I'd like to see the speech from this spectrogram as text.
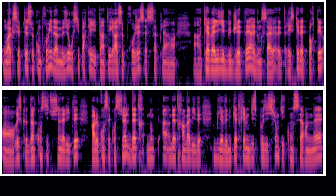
ont accepté ce compromis dans la mesure où si par cas il était intégré à ce projet, ça s'appelait un, un cavalier budgétaire et donc ça risquait d'être porté en risque d'inconstitutionnalité par le Conseil constitutionnel d'être donc un- d'être invalidé. Et puis il y avait une quatrième disposition qui concernait,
